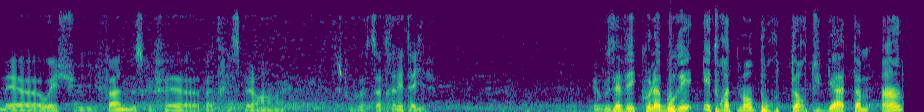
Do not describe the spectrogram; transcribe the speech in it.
Mais euh, oui, je suis fan de ce que fait euh, Patrice Pellerin. Je trouve ça très détaillé. Vous avez collaboré étroitement pour Tortuga tome 1.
